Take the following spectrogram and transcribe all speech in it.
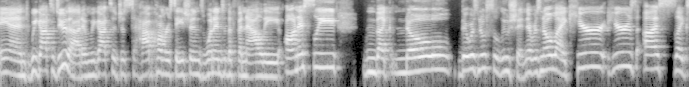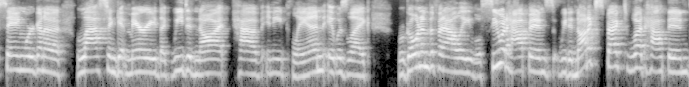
And we got to do that. And we got to just have conversations, went into the finale. Honestly, like no there was no solution. There was no like here here's us like saying we're gonna last and get married. Like we did not have any plan. It was like we're going into the finale. We'll see what happens. We did not expect what happened.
